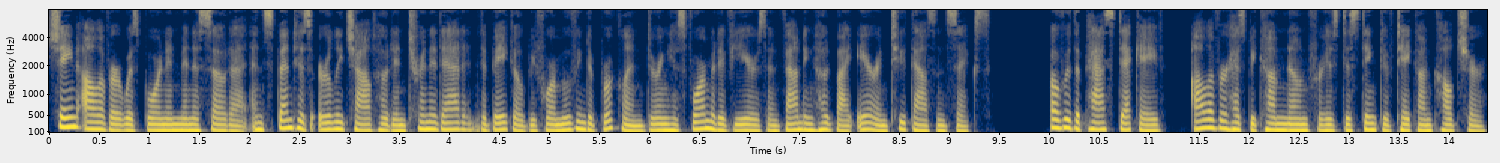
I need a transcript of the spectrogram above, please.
Shayne Oliver was born in Minnesota and spent his early childhood in Trinidad and Tobago before moving to Brooklyn during his formative years and founding Hood by Air in 2006. Over the past decade, Oliver has become known for his distinctive take on culture,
